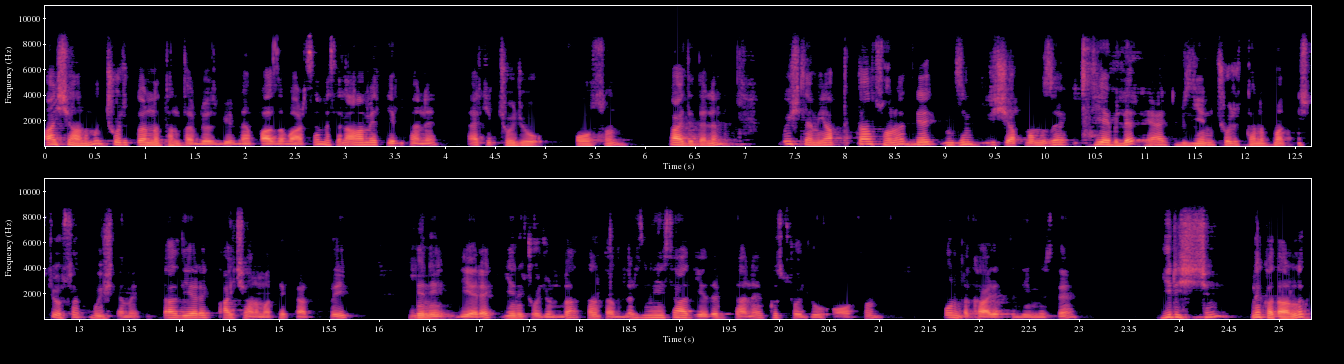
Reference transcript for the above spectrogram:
Ayşe Hanım'ın çocuklarını tanıtabiliyoruz birden fazla varsa. Mesela Ahmet diye bir tane erkek çocuğu olsun. Kaydedelim. Bu işlemi yaptıktan sonra direkt bizim giriş yapmamızı isteyebilir. Eğer ki biz yeni çocuk tanıtmak istiyorsak bu işlemi iptal diyerek Ayça Hanım'a tekrar tıklayıp yeni diyerek yeni çocuğunu da tanıtabiliriz. Nisa diye de bir tane kız çocuğu olsun. Bunu da kaydet dediğimizde giriş için ne kadarlık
